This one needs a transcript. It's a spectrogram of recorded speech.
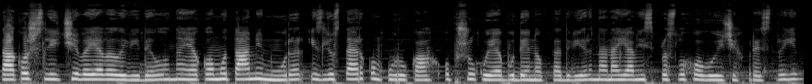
Також слідчі виявили відео, на якому Тамі Мурер із люстерком у руках обшукує будинок та двір на наявність прослуховуючих пристроїв,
